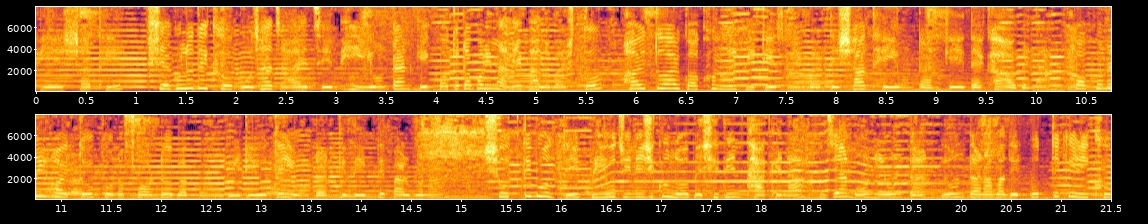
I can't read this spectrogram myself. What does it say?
ভিয়ের সাথে। সেগুলো দেখেও বোঝা যায় যে ভি ইয়নটানকে কতটা পরিমাণে ভালোবাসতো। হয়তো আর কখনোই বিটিএস মেম্বারদের সাথে ইয়নটানকে দেখা হবে না। কখনোই হয়তো কোনো ফটো বা কোনো ভিডিওতে ইয়নটানকে দেখতে পারব না। সত্যি বলতে প্রিয় জিনিসগুলো বেশি দিন থাকে না। যেমন ইয়নটান ইয়নটান আমাদের প্রত্যেকেরই খুব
